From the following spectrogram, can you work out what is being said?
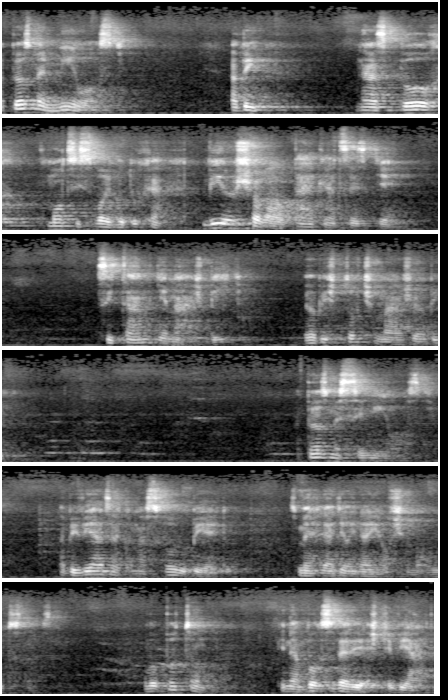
A prosme milosť, aby nás Boh v moci svojho ducha vyrušoval párkrát cez deň. Si tam, kde máš byť. Robíš to, čo máš robiť. A prosme si milosť, aby viac ako na svoju biedu sme hľadeli na jeho všemohúcnosť. Lebo potom, keď nám Boh zverie ešte viac,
